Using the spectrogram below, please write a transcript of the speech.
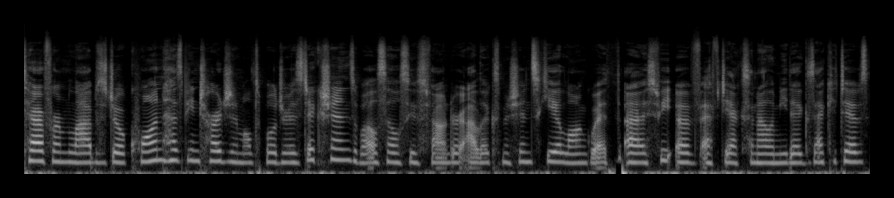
Terraform Labs' Do Kwon has been charged in multiple jurisdictions, while Celsius founder Alex Mashinsky, along with a suite of FTX and Alameda executives,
